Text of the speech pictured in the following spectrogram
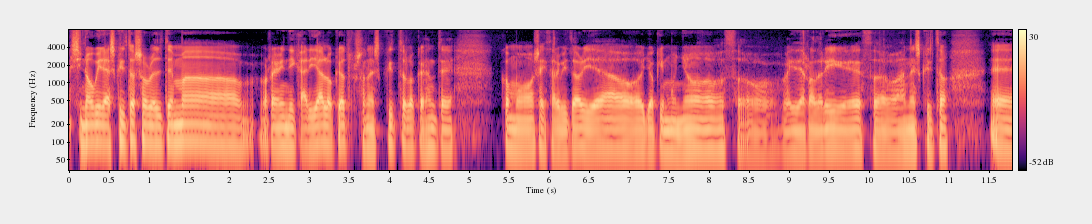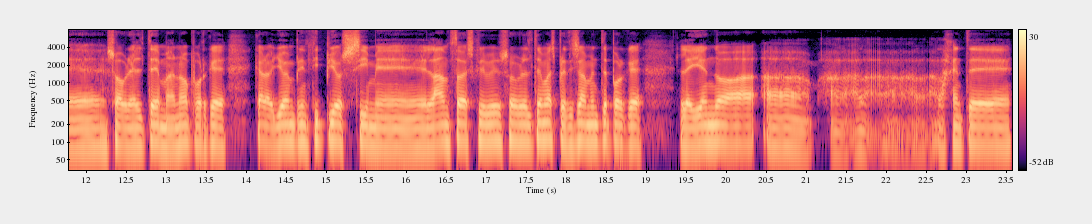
si no hubiera escrito sobre el tema, reivindicaría lo que otros han escrito, lo que gente como Seizar Vitoria o Joaquín Muñoz o Beide Rodríguez o han escrito eh, sobre el tema, ¿no? Porque, claro, yo en principio si me lanzo a escribir sobre el tema es precisamente porque leyendo a, a, la, gente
